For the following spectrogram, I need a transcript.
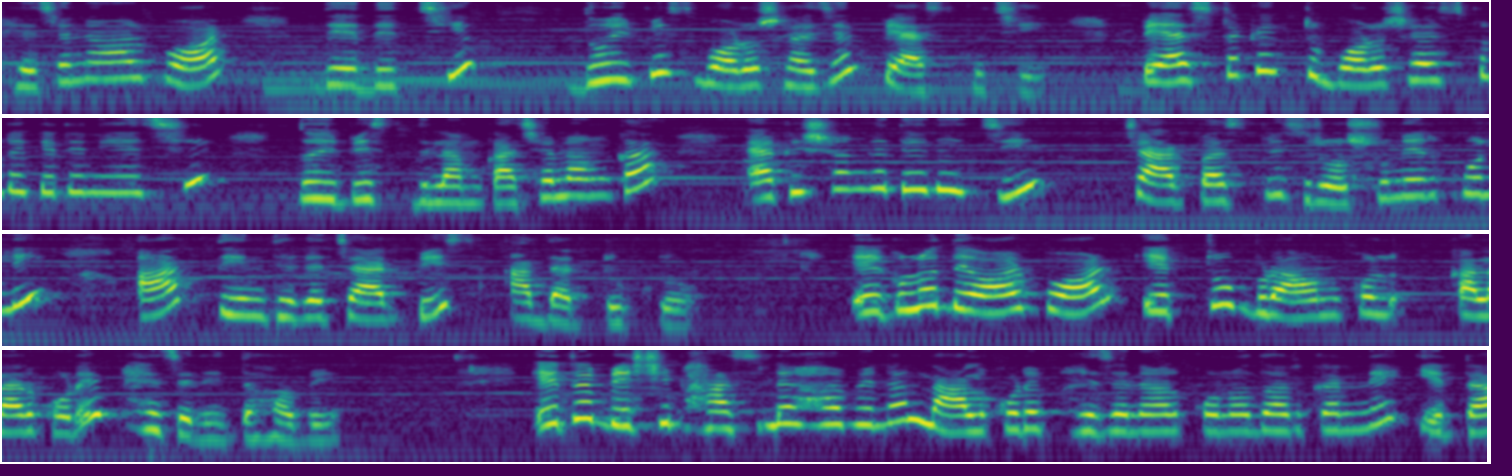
ভেজে নেওয়ার পর দিয়ে দিচ্ছি দুই পিস বড় সাইজের পেঁয়াজ কুচি। পেঁয়াজটাকে একটু বড় সাইজ করে কেটে নিয়েছি, দুই পিস দিলাম কাঁচা লঙ্কা, একই সঙ্গে দিয়ে দিচ্ছি চার পাঁচ পিস রসুনের কলি আর তিন থেকে চার পিস আদার টুকরো। এগুলো দেওয়ার পর একটু ব্রাউন কালার করে ভেজে নিতে হবে। এটা বেশি ভাজলে হবে না, লাল করে ভেজে নেওয়ার কোনো দরকার নেই। এটা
